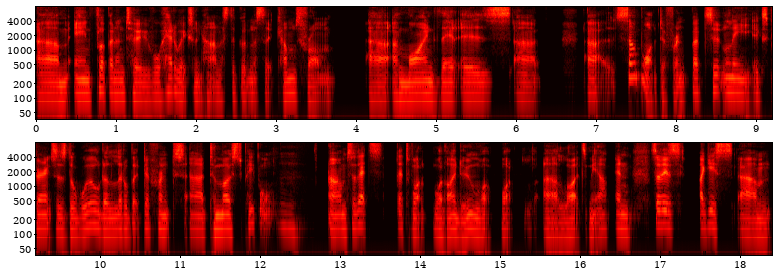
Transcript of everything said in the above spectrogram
um, and flip it into well, how do we actually harness the goodness that comes from uh, a mind that is uh, uh, somewhat different, but certainly experiences the world a little bit different uh, to most people. Mm. Um, so that's that's what what I do, what what uh, lights me up, and so there's I guess um,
